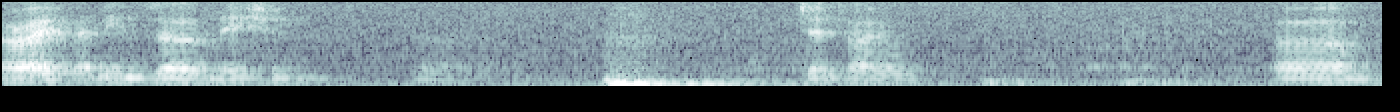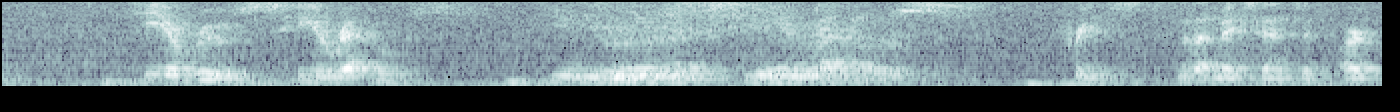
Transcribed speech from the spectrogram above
All right, that means uh, nation, uh, Gentiles. Um, hierus, hieretos, priest. Now that makes sense if arch-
